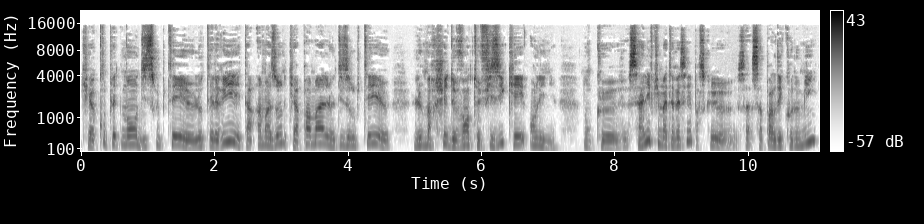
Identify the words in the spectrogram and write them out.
qui a complètement disrupté euh, l'hôtellerie et t'as Amazon qui a pas mal disrupté euh, le marché de vente physique et en ligne. Donc c'est un livre qui m'intéressait parce que ça, ça parle d'économie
